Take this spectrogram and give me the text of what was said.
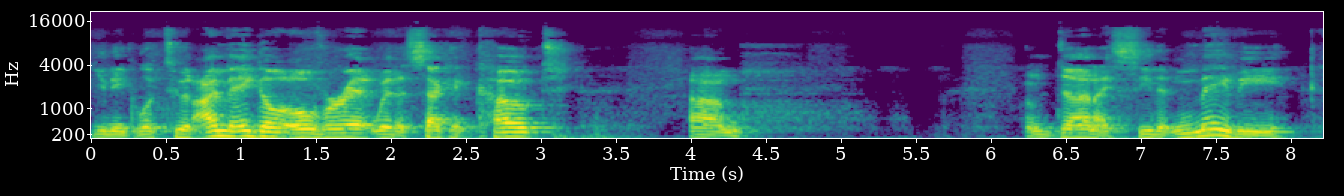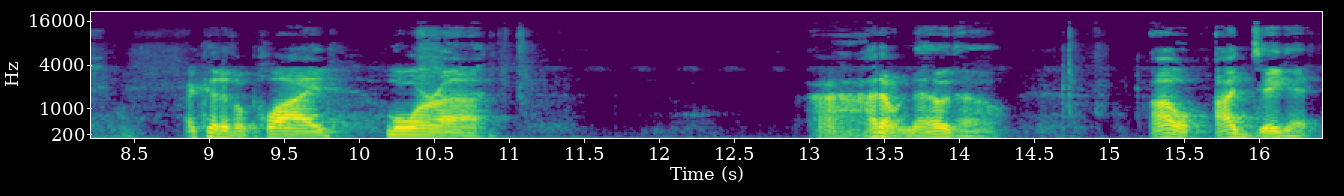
unique look to it. I may go over it with a second coat. Um, I'm done. I see that maybe I could have applied more uh, I don't know though I'll I dig it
